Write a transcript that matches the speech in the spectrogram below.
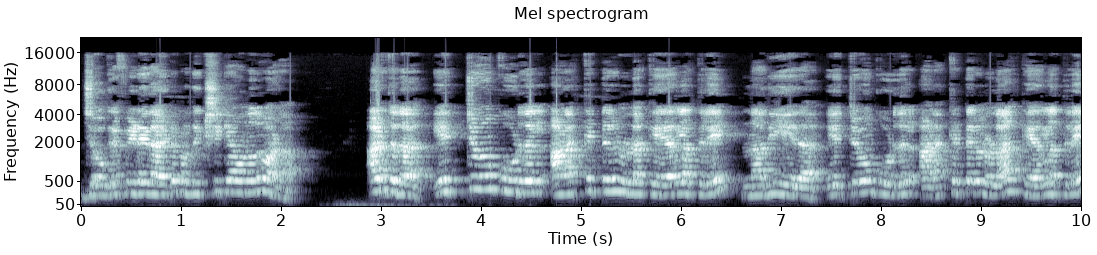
ജോഗ്രഫിയുടേതായിട്ട് പ്രതീക്ഷിക്കാവുന്നതുമാണ്. അടുത്തത് ഏറ്റവും കൂടുതൽ അണക്കെട്ടുകളുള്ള കേരളത്തിലെ നദി ഏത്? ഏറ്റവും കൂടുതൽ അണക്കെട്ടുകളുള്ള കേരളത്തിലെ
